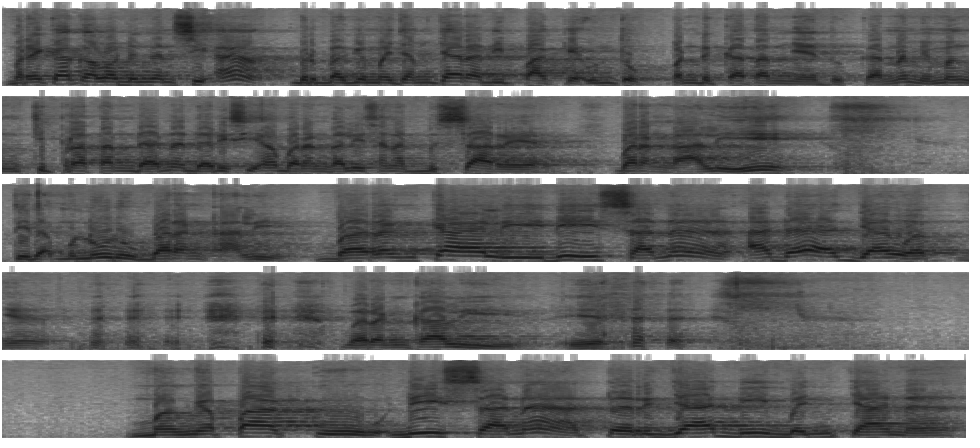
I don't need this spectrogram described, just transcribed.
mereka kalau dengan si A berbagai macam cara dipakai untuk pendekatannya itu karena memang cipratan dana dari si A barangkali sangat besar ya. Barangkali tidak menuduh barangkali. Barangkali di sana ada jawabnya. barangkali ya. Mengapaku di sana terjadi bencana?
